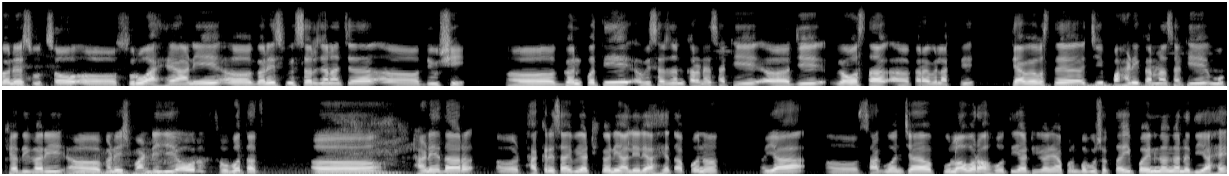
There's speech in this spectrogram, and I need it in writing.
गणेश उत्सव सुरू आहे आणि गणेश विसर्जनाच्या दिवशी गणपती विसर्जन करण्यासाठी जी व्यवस्था करावी लागते त्या व्यवस्थेची पाहणी करण्यासाठी मुख्याधिकारी गणेश पांडेजी और सोबतच अ, ठाणेदार ठाकरे साहेब या ठिकाणी आलेले आहेत. आपण या सागवनच्या पुलावर आहोत. या ठिकाणी आपण बघू शकता ही पैनगंगा नदी आहे.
